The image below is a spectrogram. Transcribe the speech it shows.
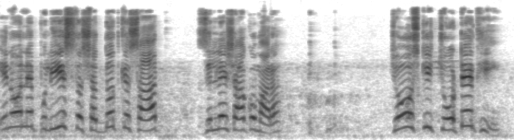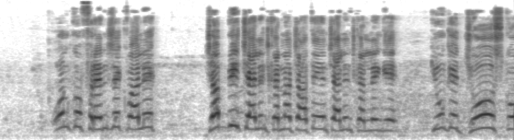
इन्होंने पुलिस तशद के साथ ज़िले शाह को मारा। जो उसकी चोटें थी, उनको फ्रेंसिक वाले जब भी चैलेंज करना चाहते हैं चैलेंज कर लेंगे, क्योंकि जो उसको,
